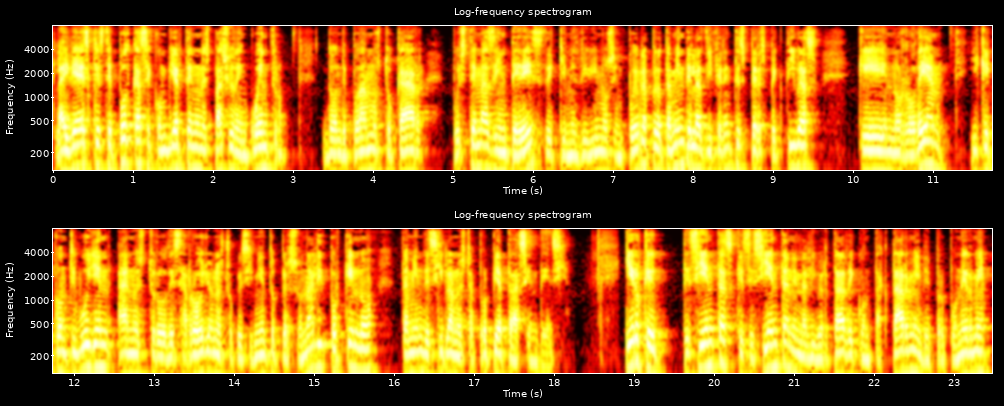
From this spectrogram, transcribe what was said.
La idea es que este podcast se convierta en un espacio de encuentro donde podamos tocar pues temas de interés de quienes vivimos en Puebla, pero también de las diferentes perspectivas que nos rodean y que contribuyen a nuestro desarrollo, a nuestro crecimiento personal y, por qué no, también decirlo a nuestra propia trascendencia. Quiero que te sientas, que se sientan en la libertad de contactarme y de proponerme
